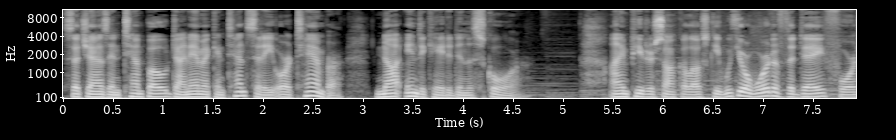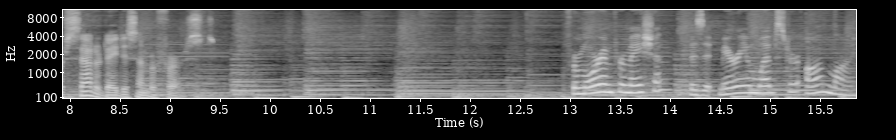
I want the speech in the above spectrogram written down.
such as in tempo, dynamic intensity, or timbre, not indicated in the score. I'm Peter Sokolowski with your word of the day for Saturday, December 1st. For more information, visit Merriam-Webster online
